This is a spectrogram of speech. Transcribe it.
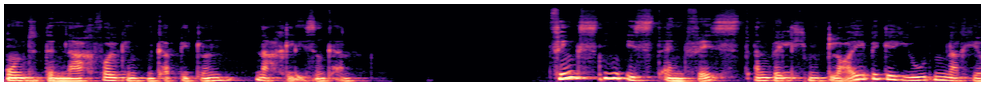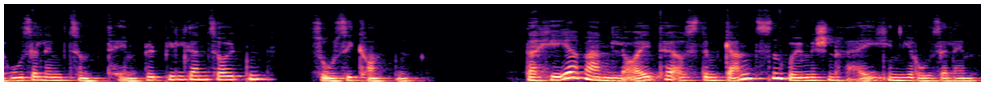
und den nachfolgenden Kapiteln nachlesen kann. Pfingsten ist ein Fest, an welchem gläubige Juden nach Jerusalem zum Tempel pilgern sollten, so sie konnten. Daher waren Leute aus dem ganzen römischen Reich in Jerusalem.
